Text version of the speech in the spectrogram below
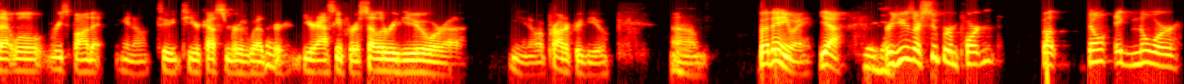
that will respond to, you know to to your customers whether you're asking for a seller review or a you know a product review. Um, but anyway yeah reviews are super important but don't ignore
